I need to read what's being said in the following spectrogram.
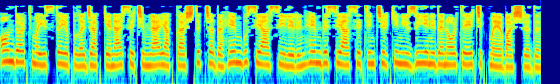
14 Mayıs'ta yapılacak genel seçimler yaklaştıkça da hem bu siyasilerin hem de siyasetin çirkin yüzü yeniden ortaya çıkmaya başladı.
